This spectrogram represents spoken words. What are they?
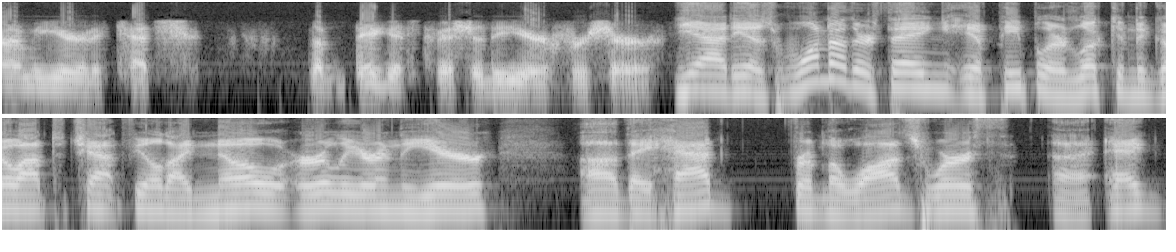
time of year to catch the biggest fish of the year for sure. Yeah, it is. One other thing, if people are looking to go out to Chatfield, I know earlier in the year uh, they had from the Wadsworth uh, egg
